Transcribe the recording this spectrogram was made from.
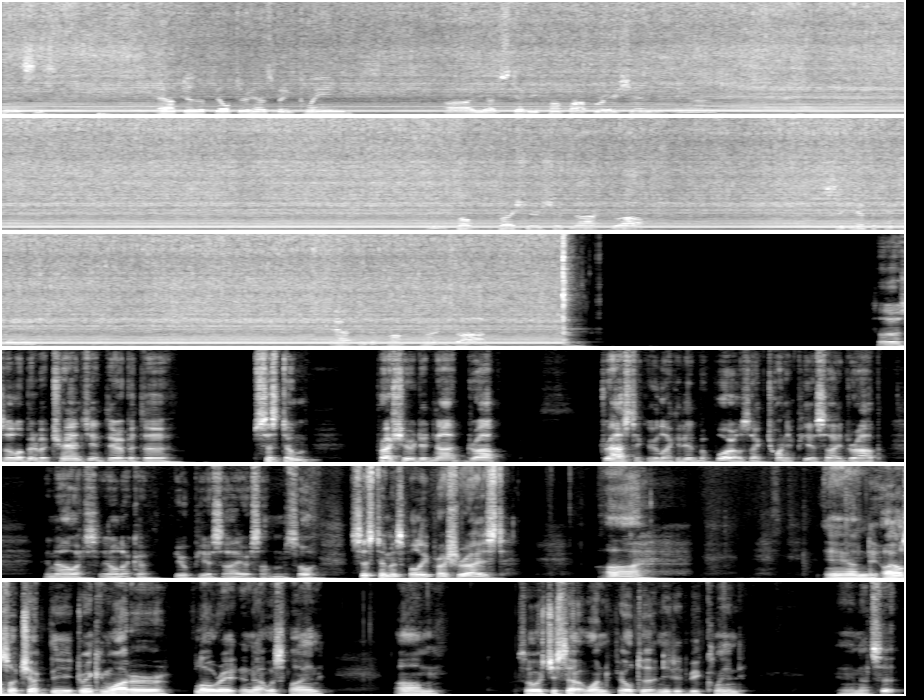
cases. After the filter has been cleaned, uh, you have steady pump operation and the pump pressure should not drop significantly after the pump turns off. So there's a little bit of a transient there, but the system pressure did not drop drastically like it did before. It was like 20 psi drop, and now it's you know like a few psi or something. So system is fully pressurized. Uh, and I also checked the drinking water flow rate, and that was fine. Um, so it's just that one filter that needed to be cleaned, and that's it.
